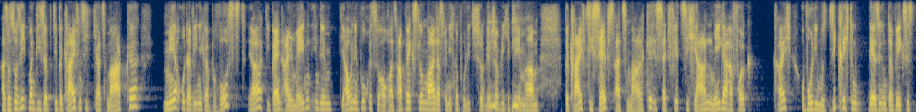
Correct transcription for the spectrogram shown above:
also so sieht man diese, die begreifen sich als Marke mehr oder weniger bewusst. Ja, die Band Iron Maiden in dem, die auch in dem Buch ist, so auch als Abwechslung mal, dass wir nicht nur politische und wirtschaftliche Themen haben, begreift sich selbst als Marke, ist seit 40 Jahren mega erfolgreich, obwohl die Musikrichtung, der sie unterwegs ist,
